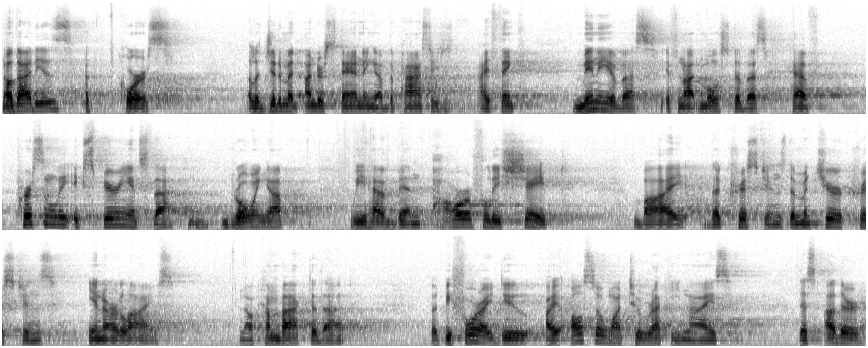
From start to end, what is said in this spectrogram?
Now, that is, of course, a legitimate understanding of the passage. I think many of us, if not most of us, have personally experienced that. Growing up, we have been powerfully shaped by the Christians, the mature Christians in our lives. And I'll come back to that. But before I do, I also want to recognize this other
